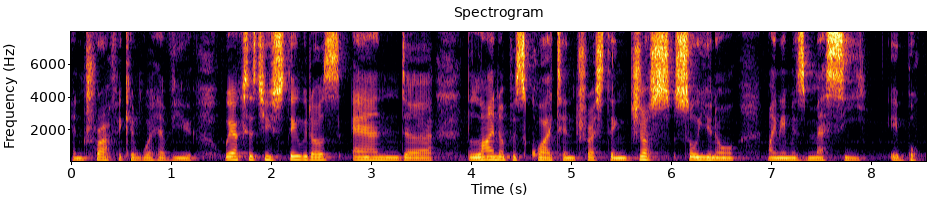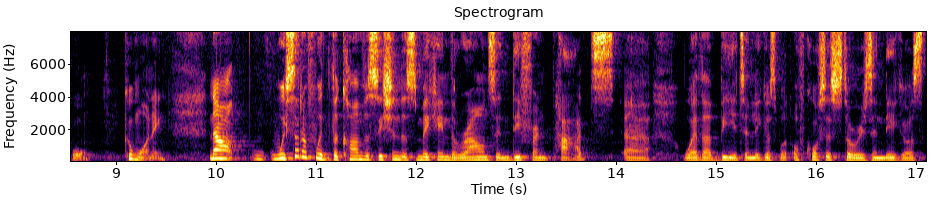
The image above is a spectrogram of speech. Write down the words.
in traffic and where have you. We ask that you stay with us, and uh, the lineup is quite interesting. Just so you know, my name is Messi Eboko. Good morning. Now, we start off with the conversation that's making the rounds in different parts, uh, whether be it in Lagos, but of course, the stories in Lagos.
